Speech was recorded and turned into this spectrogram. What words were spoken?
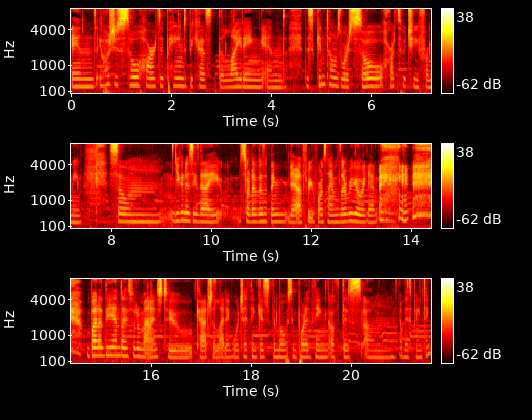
and it was just so hard to paint because the lighting and the skin tones were so hard to achieve for me. So um, you're gonna see that I started this thing, yeah, three or four times. There we go again. but at the end, I sort of managed to catch the lighting, which I think is the most important thing of this um, of this painting.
